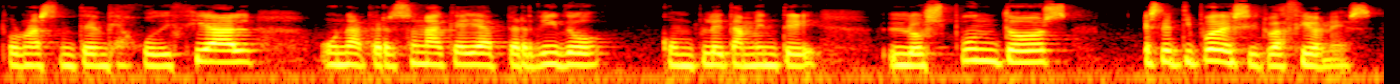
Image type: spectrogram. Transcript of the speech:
por una sentencia judicial, una persona que haya perdido completamente los puntos, este tipo de situaciones.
